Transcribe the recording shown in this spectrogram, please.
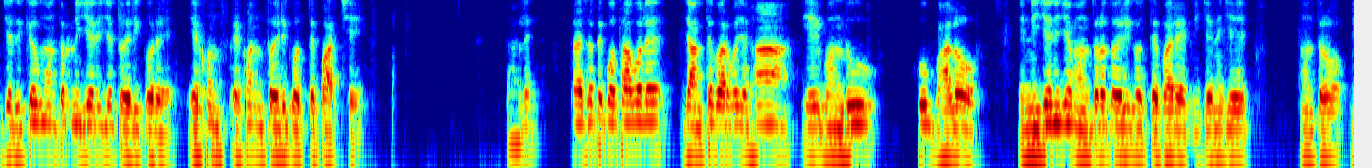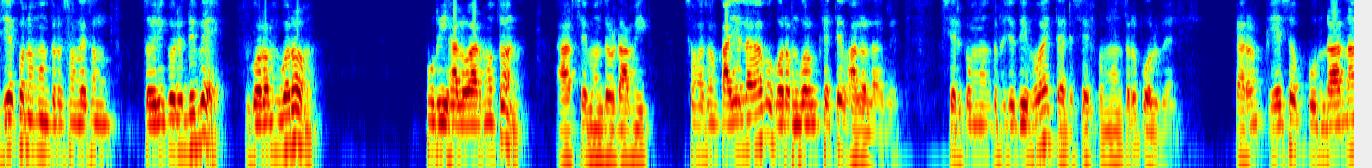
যদি কেউ মন্ত্র নিজে নিজে তৈরি করে, এখন এখন তৈরি করতে পারছে, তাহলে তার সাথে কথা বলে জানতে পারব যে হ্যাঁ এই বন্ধু খুব ভালো। নিজে নিজে মন্ত্র তৈরি করতে পারে, নিজে নিজে মন্ত্র, যে কোনো মন্ত্র সঙ্গে সঙ্গে তৈরি করে দিবে, গরম গরম, পুরি হালুয়ার মতন। আর সে মন্ত্রটা আমি সঙ্গে সঙ্গে কাজে লাগাবো, গরম গরম খেতে ভালো লাগবে। সেরকম মন্ত্র যদি হয়, তাহলে সেরকম মন্ত্র বলবেন। কারণ এসব পুরানা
